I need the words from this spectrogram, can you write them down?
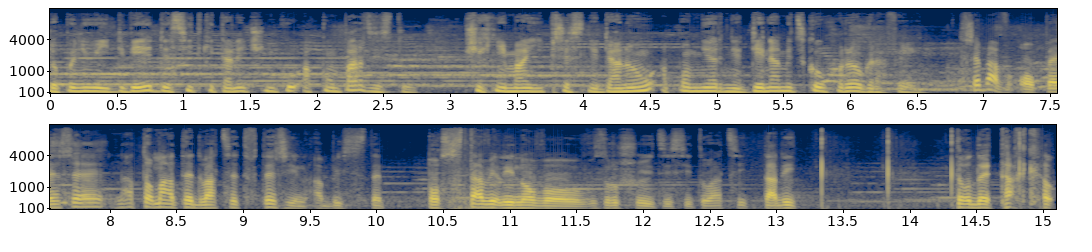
doplňují dvě desítky tanečníků a komparzistů. Všichni mají přesně danou a poměrně dynamickou choreografii. Třeba v opeře na to máte 20 vteřin, abyste postavili novou vzrušující situaci. Tady to jde takhle.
